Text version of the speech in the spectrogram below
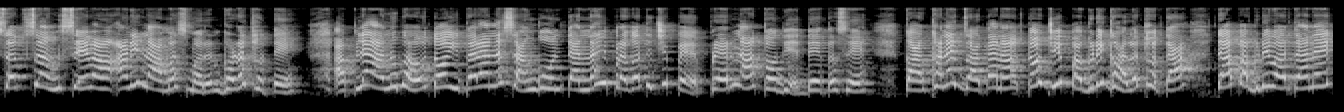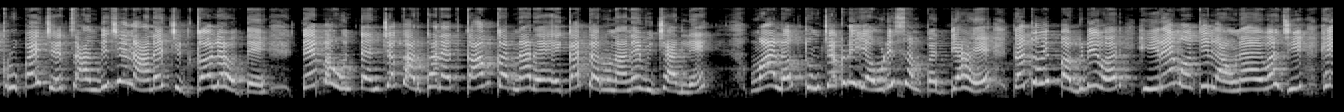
सत्संग सेवा आणि नामस्मरण घडत होते. आपले अनुभव तो इतरांना सांगून त्यांनाही प्रगतीची पे प्रेरणा तो दे देत असे. कारखान्यात जाताना तो जी पगडी घालत होता त्या पगडीवर त्याने एक रुपयाचे चांदीचे नाणे चिटकवले होते. ते पाहून त्यांच्या कारखान्यात काम करणाऱ्या एका तरुणाने विचारले मालक तुमच्याकडे एवढी संपत्ती आहे तर तुम्ही पगडीवर हिरे मोती लावण्याऐवजी हे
